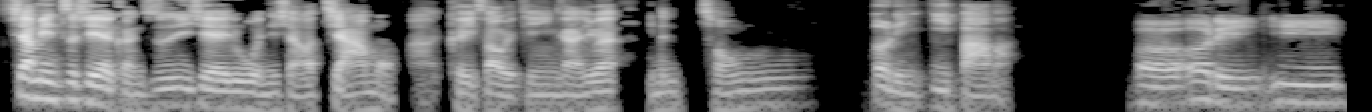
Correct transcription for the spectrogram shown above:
下面这些可能是一些，如果你想要加盟啊，可以稍微听一看，因为你们从二零一八嘛，呃，二零一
